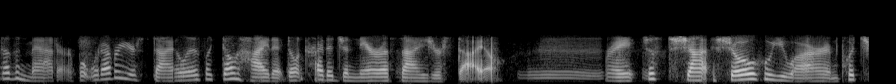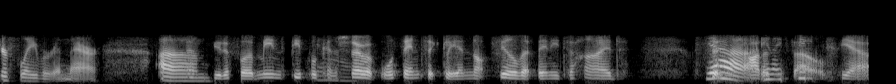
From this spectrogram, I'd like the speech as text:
Doesn't matter. But whatever your style is, like don't hide it. Don't try to genericize your style right? Just sh- show who you are and put your flavor in there. Um, That's beautiful. It means people yeah. can show up authentically and not feel that they need to hide certain yeah, part of themselves. yeah.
